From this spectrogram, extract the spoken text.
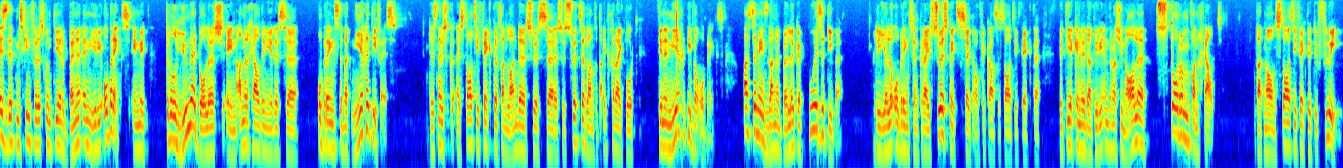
is dit miskien vir ons konteer binne in hierdie opbrengs. En met triljoene dollars en ander geldeenhede se opbrengste wat negatief is. Dis nou staatseffekte van lande soos eh, so Switserland wat uitgereik word teen 'n negatiewe opbrengs. As 'n mens dan 'n billike positiewe reële opbrengs kan kry soos met Suid-Afrika se staatseffekte, beteken dit dat hierdie internasionale storm van geld wat na ons staatseffekte toe vloei,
